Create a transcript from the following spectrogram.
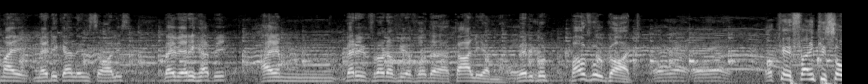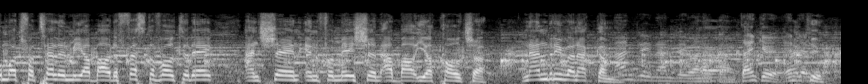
my medical in Solis. I'm very happy. I am very proud of you for the Kaliyama. Very good, powerful God. All right. Okay, thank you so much for telling me about the festival today and sharing information about your culture. Nandri Vanakkam. Nandri, Nandri, Vanakkam. Thank you. Thank you.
